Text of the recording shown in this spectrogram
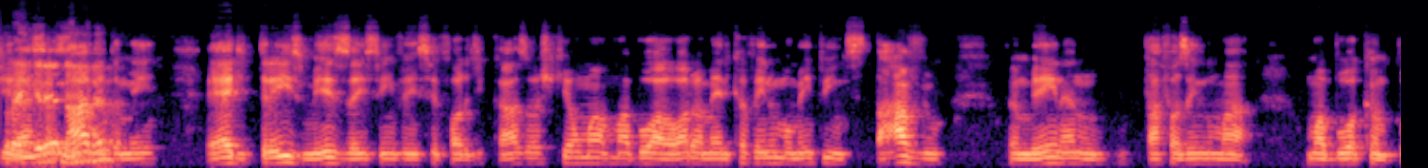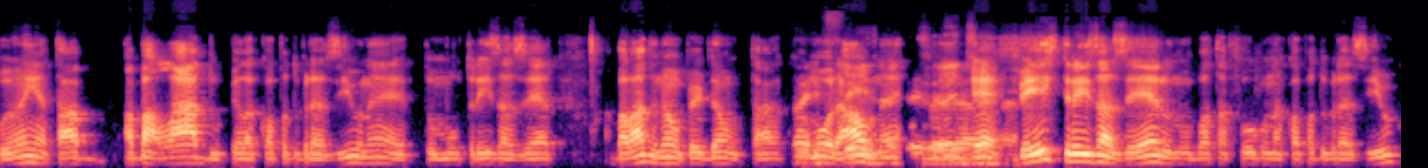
Para engrenar, né? Também é, de três meses aí sem vencer fora de casa. Eu acho que é uma, uma boa hora. O América vem num momento instável também, né? Não tá fazendo uma, uma boa campanha, tá abalado pela Copa do Brasil, né? Tomou 3 a 0 Abalado não, perdão, tá com moral, fez, né? né? É, fez 3 a 0 no Botafogo na Copa do Brasil.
